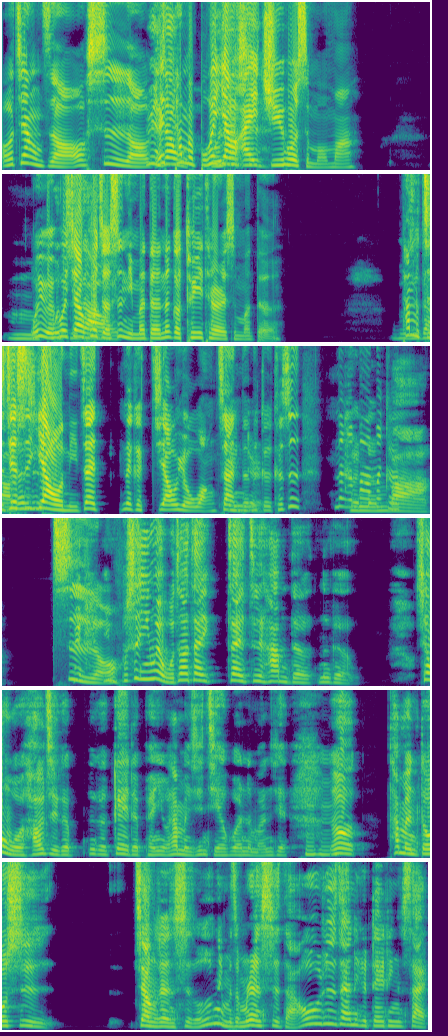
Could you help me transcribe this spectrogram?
哦，这样子哦，哦是哦，哎，他们不会要 IG 或什么吗？嗯，我以为会叫，或者是你们的那个 Twitter 什么的，他们直接是要你在那个交友网站的那个，可是那个那那个。是哦，不是因为我知道在在这他们的那个，像我好几个那个 gay 的朋友，他们已经结婚了嘛，那些，嗯、然后他们都是这样认识的。我说你们怎么认识的、啊？哦，就是在那个 dating site，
